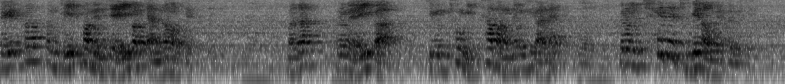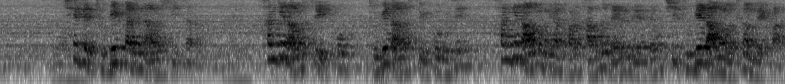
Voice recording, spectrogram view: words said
되겠어? 그럼 대입하면 이제 a밖에 안 남았겠지. 네. 맞아? 그러면 a가 지금 총 2차 방정식 아니야? 네. 그러면 최대 두 개 나오겠다, 그지? 네. 최대 두 개까지 나올 수 있잖아. 한 개 나올 수도 있고, 두 개 나올 수도 있고, 그지? 한 개 나오면 그냥 바로 답으로 내면 되는데, 혹시 두 개 나오면 어떻게 하면 될까?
